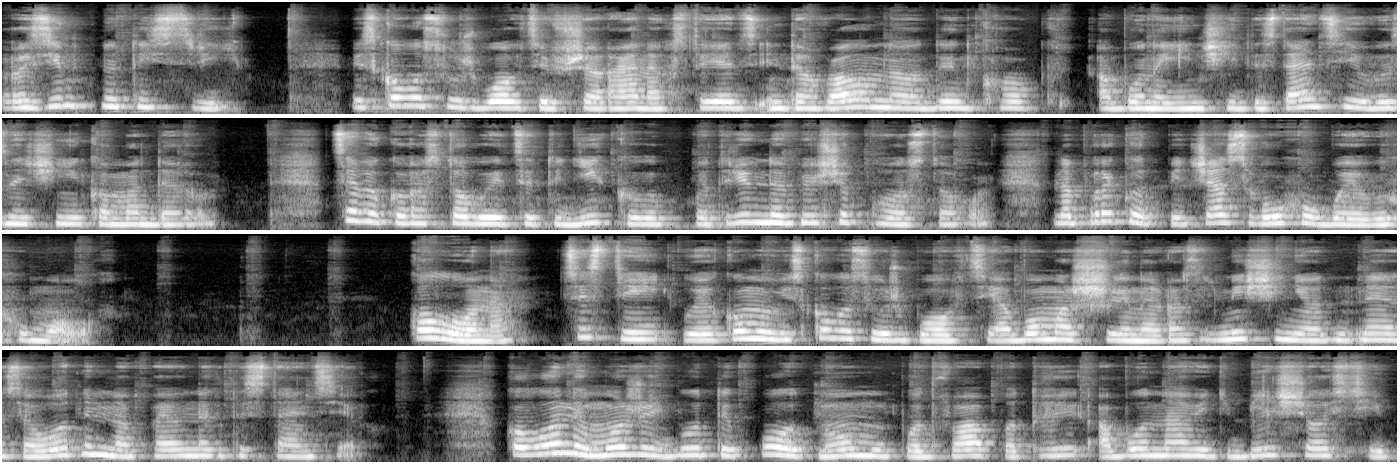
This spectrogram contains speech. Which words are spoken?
Розімкнутий стрій. Військовослужбовці в шеренах стоять з інтервалом на один крок або на іншій дистанції, визначені командиром. Це використовується тоді, коли потрібно більше простору, наприклад, під час руху в бойових умовах. Колона Це стрій, у якому військовослужбовці або машини розміщені одне за одним на певних дистанціях. Колони можуть бути по одному, по два, по три або навіть більше осіб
